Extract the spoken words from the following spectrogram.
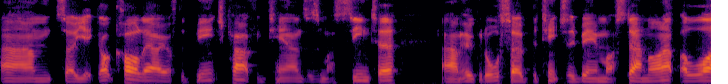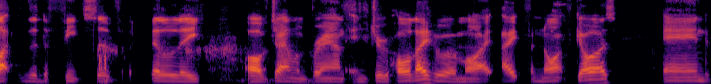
Um, so yeah, got Kyle Lowry off the bench. Karl-Anthony Towns as my center, um, who could also potentially be in my starting lineup. I like the defensive ability of Jaylen Brown and Jrue Holiday, who are my eighth and ninth guys. And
